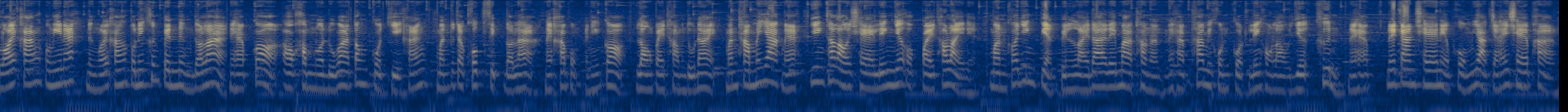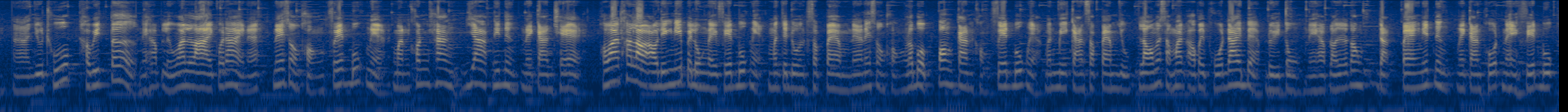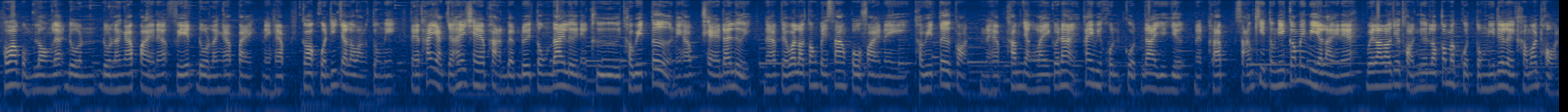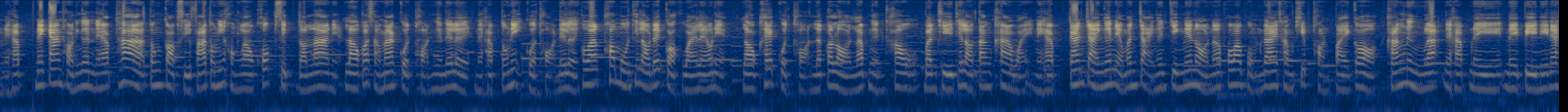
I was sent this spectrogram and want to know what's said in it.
100 ครั้งตรงนี้นะ100 ครั้งตรงนี้ขึ้นเป็น 1 ดอลลาร์นะครับก็เอาคำนวณดูว่าต้องกดกี่ครั้ง มันก็จะครบ 10 ดอลลาร์นะครับผมอันนี้ก็ลองไปทำดูได้ มันทำไม่ยากนะ ยิ่งถ้าเราแชร์ลิงก์เยอะออกไปเท่าไหร่เนี่ยมันก็ยิ่งเปลี่ยนเป็นรายได้ได้มากเท่านั้นนะครับถ้ามีคนกดลิงก์ของเราเยอะขึ้นนะครับในการแชร์เนี่ยผมอยากจะให้แชร์ผ่านอ่า YouTube Twitter นะครับหรือว่า Line ก็ได้นะ ในส่วนของ Facebook เนี่ย มันค่อนข้างยากนิดหนึงในการแชร์ เพราะว่าถ้าเราเอาลิงก์นี้ไปลงใน Facebook เนี่ยมันจะโดนสแปมนะในส่วนของระบบป้องกันของ Facebook เนี่ยมันมีการสแปมอยู่ เราไม่สามารถเอาไปโพสต์ได้แบบโดยตรงนะครับเราจะต้องดัดแปลงนิดนึงในการโพสต์ใน Facebook เพราะว่าผมลองและโดนโดนระงับไปนะเฟซโดนระงับไปนะครับก็ควรที่จะระวังตรงนี้ แต่ถ้าอยากจะให้แชร์ผ่านแบบโดยตรงได้เลยเนี่ยคือ Twitter นะครับแชร์ได้เลยนะครับแต่ว่าเราต้องไปสร้างโปรไฟล์ใน Twitter ก่อนนะครับทำอย่างไรก็ได้ให้มีคนกดได้เยอะๆนะครับสามขีดตรงนี้ก็ไม่มีอะไรนะเวลาเราจะถอนเงินเราก็มากดตรงนี้ได้เลยคำว่าถอนนะครับ ในการถอนเงินนะครับ ถ้าตรงกรอบสีฟ้าตรงนี้ของเราครบ 10 ดอลลาร์เนี่ย เราก็สามารถกดถอนเงินได้เลยนะครับ ตรงนี้กดถอนได้เลย เพราะว่าข้อมูลที่เราได้กรอกไว้แล้วเนี่ย เราแค่กดถอนแล้วก็รอรับเงินเข้าบัญชีที่เราตั้งค่าไว้นะครับ การจ่ายเงินเนี่ยมันจ่ายเงินจริงแน่นอนนะเพราะว่าผมได้ทำคลิปถอนไปก็ครั้งหนึ่งละนะครับในในปีนี้นะ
